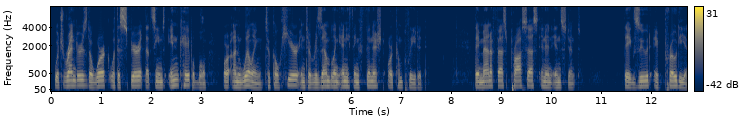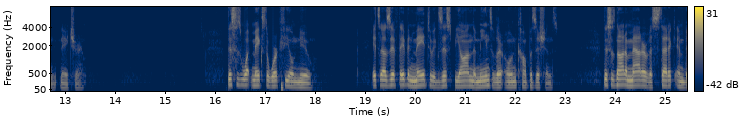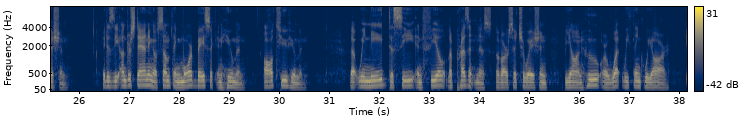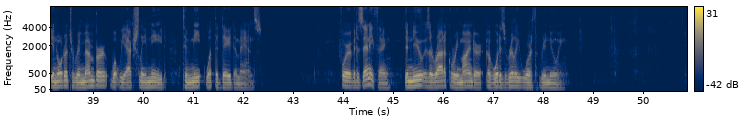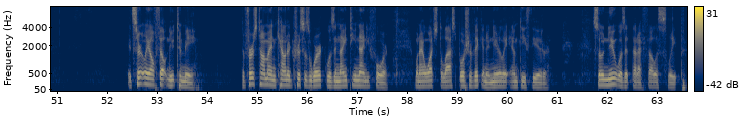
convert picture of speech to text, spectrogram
which renders the work with a spirit that seems incapable or unwilling to cohere into resembling anything finished or completed. They manifest process in an instant. They exude a protean nature. This is what makes the work feel new it's as if they've been made to exist beyond the means of their own compositions. This is not a matter of aesthetic ambition. It is the understanding of something more basic and human, all too human, that we need to see and feel the presentness of our situation beyond who or what we think we are in order to remember what we actually need to meet what the day demands. For if it is anything, the new is a radical reminder of what is really worth renewing. It certainly all felt new to me. The first time I encountered Chris's work was in 1994 when I watched The Last Bolshevik in a nearly empty theater. So new was it that I fell asleep.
